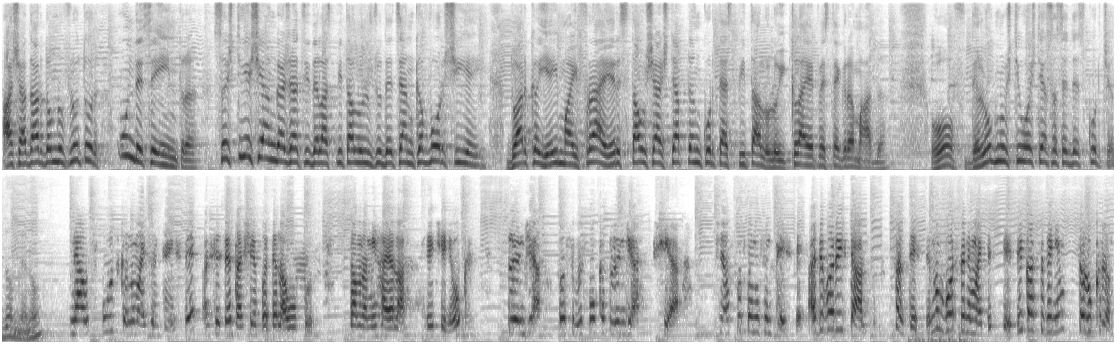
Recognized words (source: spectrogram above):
Așadar, domnul Flutur, unde se intră? Să știe și angajații de la spitalul județean că vor și ei Doar că ei, mai fraieri, stau și așteaptă în curtea spitalului, claie peste grămadă Of, deloc nu știu ăștia să se descurce, domne, nu? Ne-au spus că nu mai sunt teste, asistenta șefă de la UPUS, doamna Mihaela Receniuc, plângea, pot să vă spun că plângea și ea. Și a spus că nu sunt teste. Adevărul este altul. Sunt teste. Nu vor să ne mai testeze ca să venim să lucrăm.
